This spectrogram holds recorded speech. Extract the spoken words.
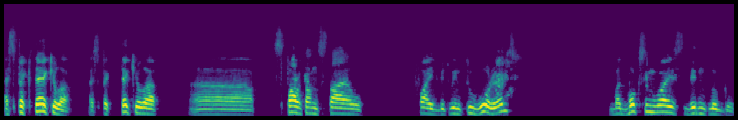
A spectacular, a spectacular uh, Spartan style fight between two warriors, but boxing wise, didn't look good.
